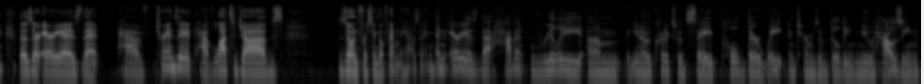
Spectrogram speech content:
Those are areas that have transit, have lots of jobs, zoned for single family housing. And areas that haven't really, um, you know, critics would say pulled their weight in terms of building new housing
